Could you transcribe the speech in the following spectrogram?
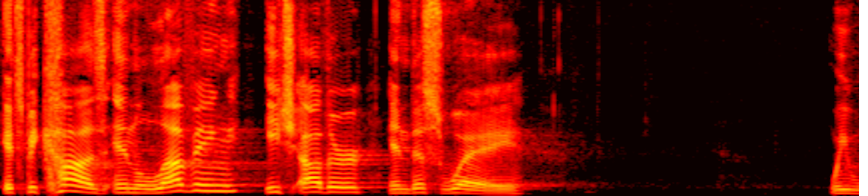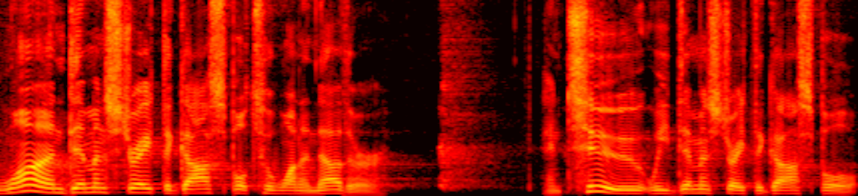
It's because in loving each other in this way, we one, demonstrate the gospel to one another, and two, we demonstrate the gospel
